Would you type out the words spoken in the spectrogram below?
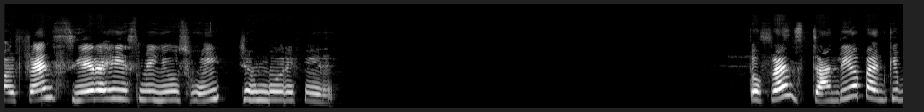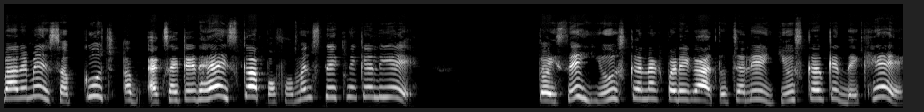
और फ्रेंड्स ये रही इसमें यूज़ हुई जम्बो रिफिल तो फ्रेंड्स जान लिया पेन के बारे में सब कुछ अब एक्साइटेड है इसका परफॉर्मेंस देखने के लिए। तो इसे यूज़ करना पड़ेगा। तो चलिए यूज़ करके देखें।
